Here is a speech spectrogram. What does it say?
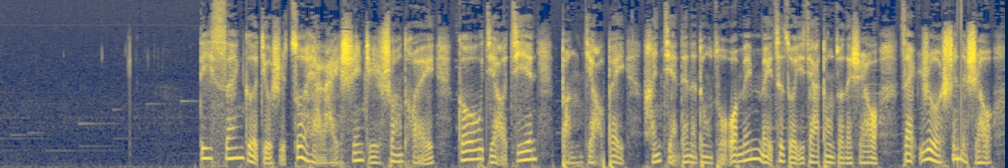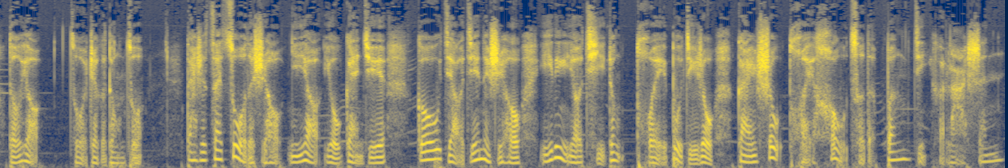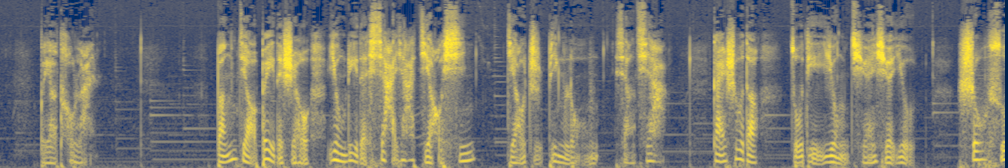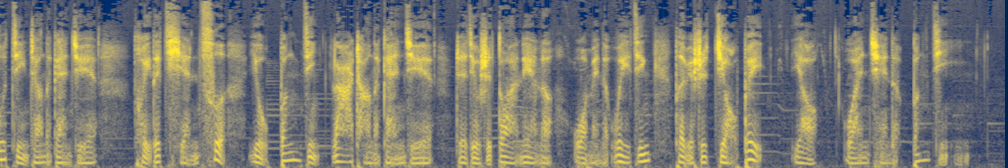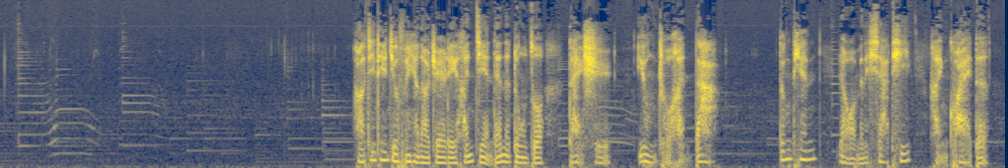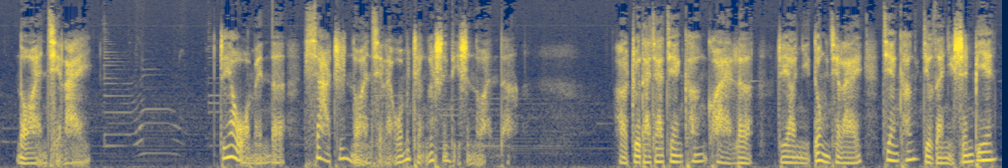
第三个就是坐下来，伸直双腿，勾脚尖，绷脚背，很简单的动作。我们每次做瑜伽动作的时候，在热身的时候都要做这个动作，但是在做的时候你要有感觉，勾脚尖的时候一定要启动。腿部肌肉，感受腿后侧的绷紧和拉伸，不要偷懒。绷脚背的时候，用力的下压脚心，脚趾并拢向下，感受到足底涌泉穴有收缩紧张的感觉，腿的前侧有绷紧拉长的感觉，这就是锻炼了我们的胃经，特别是脚背要。完全的绷紧。好，今天就分享到这里。很简单的动作，但是用处很大。冬天让我们的下体很快的暖起来。只要我们的下肢暖起来，我们整个身体是暖的。好，祝大家健康快乐。只要你动起来，健康就在你身边。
